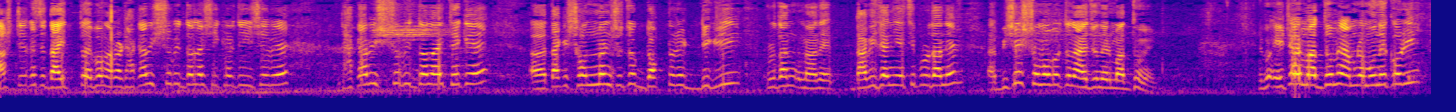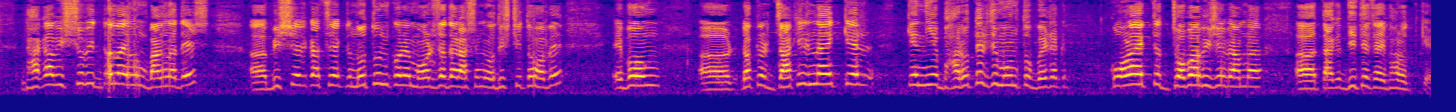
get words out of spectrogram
রাষ্ট্রের কাছে দায়িত্ব এবং আমরা ঢাকা বিশ্ববিদ্যালয়ের শিক্ষার্থী হিসেবে ঢাকা বিশ্ববিদ্যালয় থেকে তাকে সম্মানসূচক ডক্টরেট ডিগ্রি প্রদান মানে দাবি জানিয়েছি প্রদানের বিশেষ সমাবর্তন আয়োজনের মাধ্যমে। এবং এটার মাধ্যমে আমরা মনে করি ঢাকা বিশ্ববিদ্যালয় এবং বাংলাদেশ বিশ্বের কাছে একটা নতুন করে মর্যাদার আসনে অধিষ্ঠিত হবে এবং ডক্টর জাকির নায়েকের কে নিয়ে ভারতের যে মন্তব্য, এটাকে কড়া একটা জবাব হিসেবে আমরা তাকে দিতে চাই ভারতকে।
